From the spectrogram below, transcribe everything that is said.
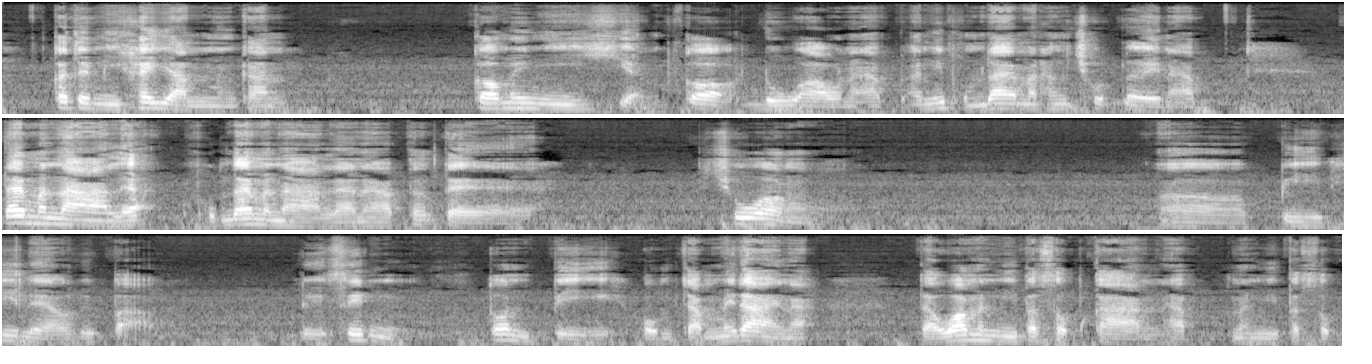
ำก็จะมีแค่ยันเหมือนกัน ก็ไม่มีเขียนก็ดูเอานะครับ อันนี้ผมได้มาทั้งชุดเลยนะครับ ได้มานานแล้ว ผมได้มานานแล้วนะครับ ตั้งแต่ช่วงปีที่แล้วหรือเปล่า หรือสิ้นต้นปี ผมจำไม่ได้นะ แต่ว่ามันมีประสบการณ์ครับ มันมีประสบ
